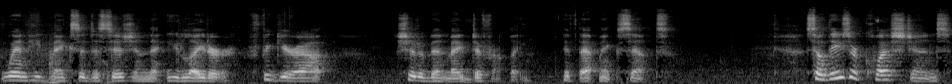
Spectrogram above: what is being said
when he makes a decision that you later figure out should have been made differently, if that makes sense. So these are questions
